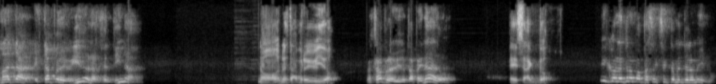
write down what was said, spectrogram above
¿matar está prohibido en Argentina? No, no está prohibido. No está prohibido, está penado. Exacto. Y con la trampa pasa exactamente lo mismo.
